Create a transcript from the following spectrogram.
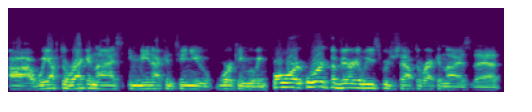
uh, we have to recognize it may not continue working moving forward, or at the very least, we just have to recognize that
